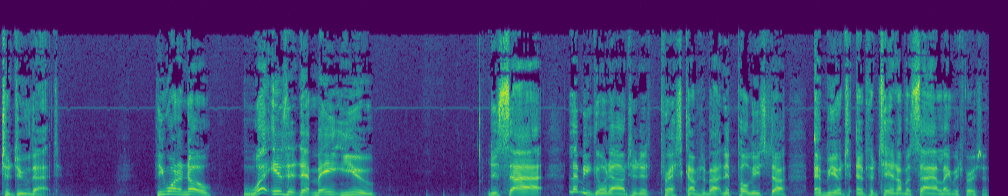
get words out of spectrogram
to do that." He want to know what is it that made you decide, let me go down to this press conference about this police stuff and be a, and pretend I'm a sign language person.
